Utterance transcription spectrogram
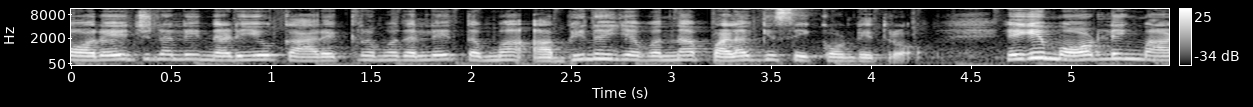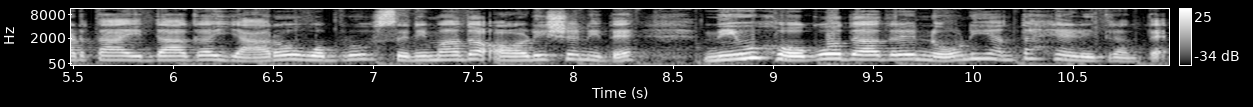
ಕಾಲೇಜಿನಲ್ಲಿ ನಡೆಯೋ ಕಾರ್ಯಕ್ರಮದಲ್ಲೇ ತಮ್ಮ ಅಭಿನಯವನ್ನು ಪಳಗಿಸಿಕೊಂಡಿದ್ರು. ಹೀಗೆ ಮಾಡಲಿಂಗ್ ಮಾಡ್ತಾ ಇದ್ದಾಗ ಯಾರೋ ಒಬ್ಬರು ಸಿನಿಮಾದ ಆಡಿಷನ್ ಇದೆ, ನೀವು ಹೋಗೋದಾದರೆ ನೋಡಿ ಅಂತ ಹೇಳಿದ್ರಂತೆ.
